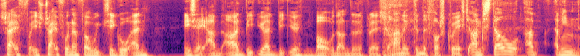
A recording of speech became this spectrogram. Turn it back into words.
Try to, he's trying to phone in for weeks. He go in. He's like, I'd, I'd beat you, I'd beat you, and bottled it under the pressure. Panicked in the first question. I'm still. I, I mean,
